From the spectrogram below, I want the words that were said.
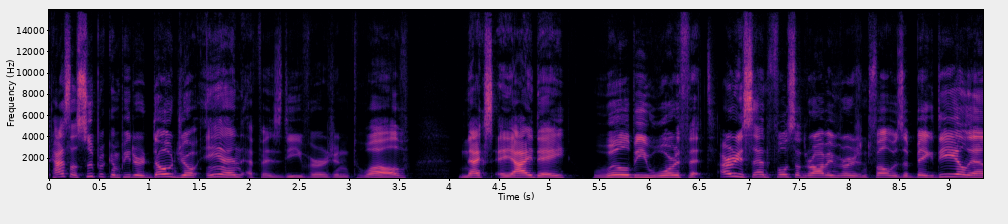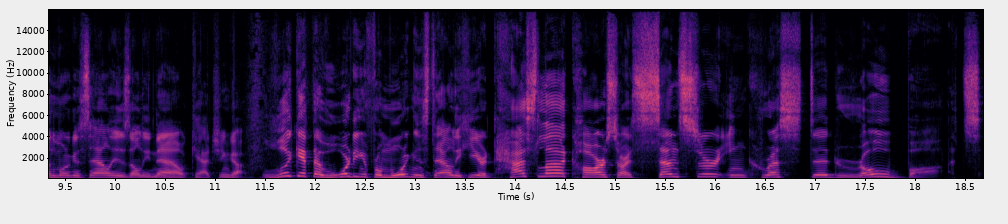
Tesla supercomputer Dojo and FSD version 12 next AI day will be worth it. I already said Full Self-Driving version 12 was a big deal and Morgan Stanley is only now catching up. Look at the wording from Morgan Stanley here. Tesla cars are sensor encrusted robots.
